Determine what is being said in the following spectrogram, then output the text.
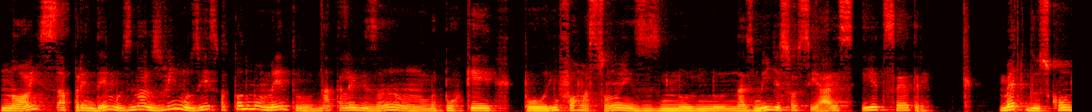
nós aprendemos e nós vimos isso a todo momento na televisão, porque por informações no, no, nas mídias sociais e etc. Métodos con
